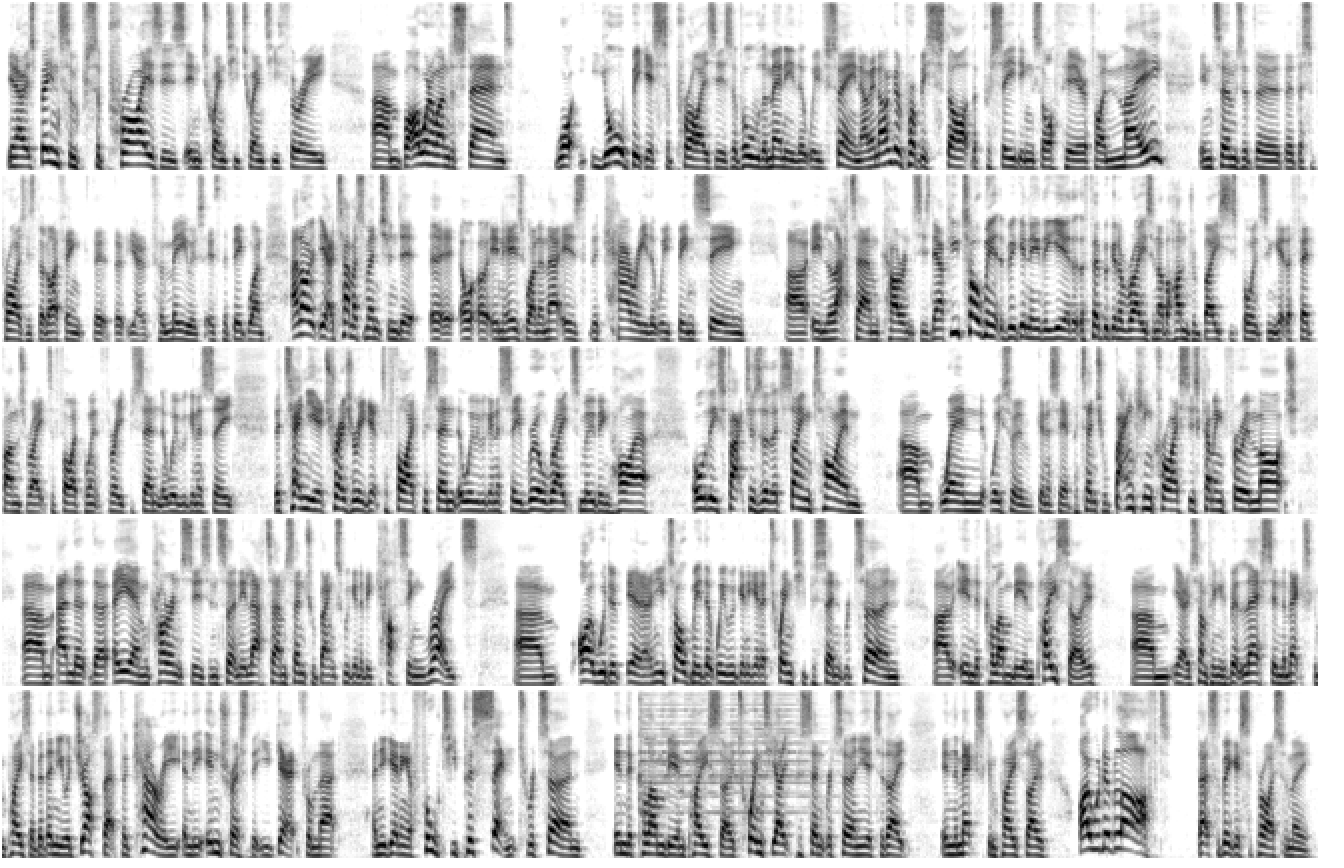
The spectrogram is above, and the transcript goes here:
You know, it's been some surprises in 2023 um, but I want to understand what your biggest surprise is of all the many that we've seen. I mean, I'm going to probably start the proceedings off here, if I may, in terms of the the, the surprises that I think that, that, you know for me is, is the big one. And I, yeah, Tamas mentioned it uh, in his one, and that is the carry that we've been seeing. Uh, in LATAM currencies. Now, if you told me at the beginning of the year that the Fed were going to raise another 100 basis points and get the Fed funds rate to 5.3%, that we were going to see the 10 year Treasury get to 5%, that we were going to see real rates moving higher, all these factors at the same time, um, when we're sort of going to see a potential banking crisis coming through in March. Um, and that the EM currencies and certainly LATAM central banks were going to be cutting rates. Um, I would have, you know, and you told me that we were going to get a 20% return uh, in the Colombian peso. Um, you know, something a bit less in the Mexican peso, but then you adjust that for carry and the interest that you get from that, and you're getting a 40% return in the Colombian peso, 28% return year to date in the Mexican peso. I would have laughed that's the biggest surprise for me.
